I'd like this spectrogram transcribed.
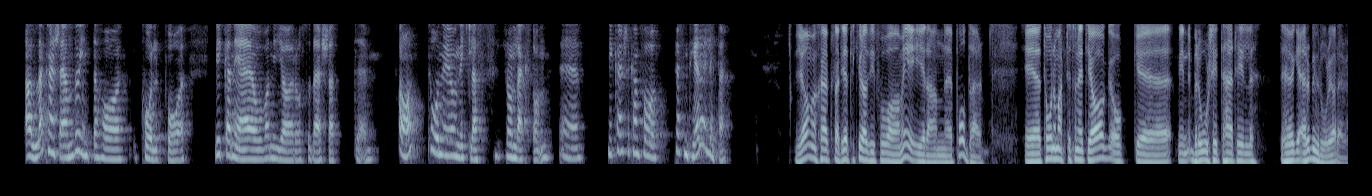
alla kanske ändå inte har koll på vilka ni är och vad ni gör och så där. Så att ja, Tony och Niklas från LaxTon, ni kanske kan få presentera er lite. Ja, men självklart. Jättekul att vi får vara med i er podd här. Eh, Tony Martinsson heter jag och eh, min bror sitter här till, till höger. Är du min bror? Ja, det är du.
